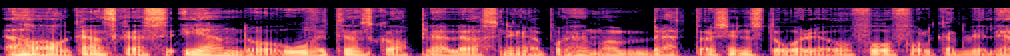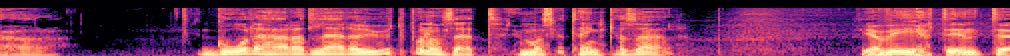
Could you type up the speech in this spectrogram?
ja, ganska igen då, ovetenskapliga lösningar på hur man berättar sin story och får folk att vilja höra. Går det här att lära ut på något sätt hur man ska tänka så här? Jag vet inte.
